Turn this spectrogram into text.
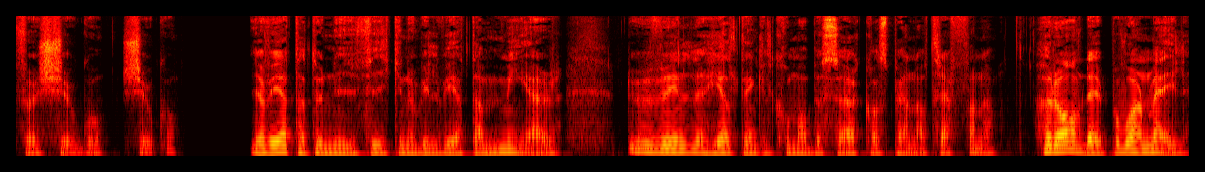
för 2020. Jag vet att du är nyfiken och vill veta mer. Du vill helt enkelt komma och besöka oss på en av träffarna. Hör av dig på vår mejl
